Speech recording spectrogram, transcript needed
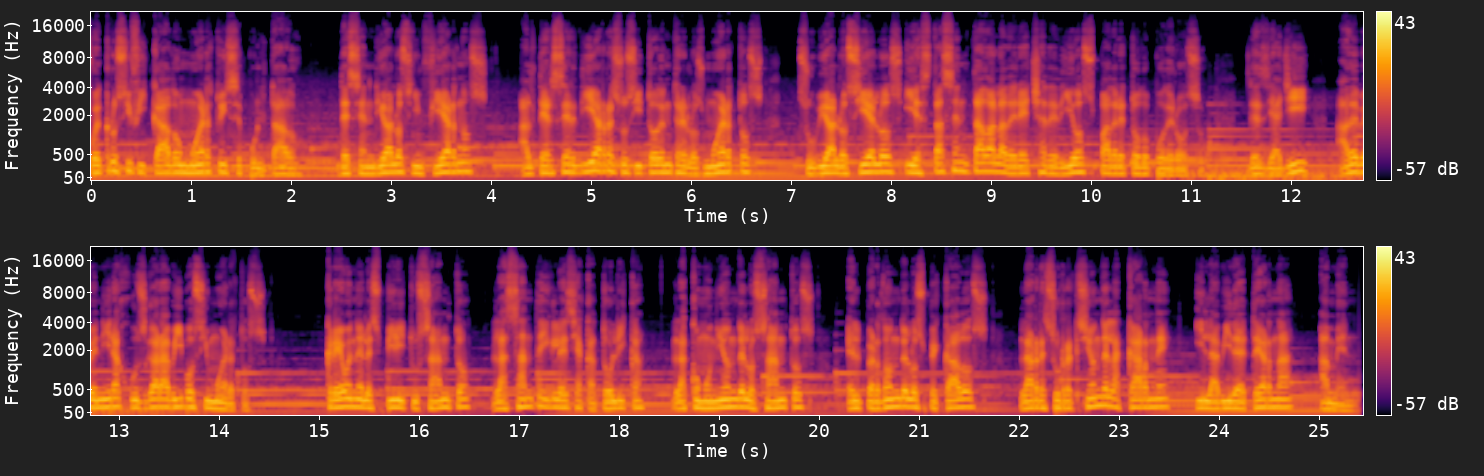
fue crucificado, muerto y sepultado, descendió a los infiernos, al tercer día resucitó de entre los muertos, subió a los cielos y está sentado a la derecha de Dios Padre Todopoderoso. Desde allí ha de venir a juzgar a vivos y muertos. Creo en el Espíritu Santo, la Santa Iglesia Católica, la comunión de los santos, el perdón de los pecados, la resurrección de la carne y la vida eterna. Amén.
